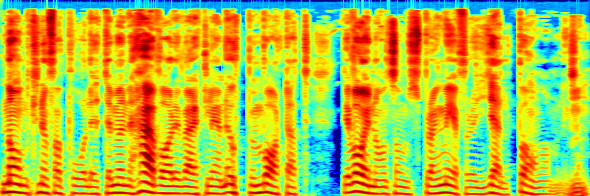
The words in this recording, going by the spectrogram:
Någon knuffar på lite. Men här var det verkligen uppenbart att det var ju någon som sprang med för att hjälpa honom liksom. Mm.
